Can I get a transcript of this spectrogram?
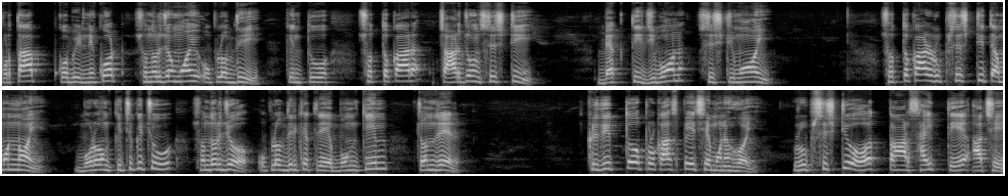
প্রতাপ কবির নিকট সৌন্দর্যময় উপলব্ধি, কিন্তু সত্যকার চারজন সৃষ্টি, ব্যক্তি জীবন সৃষ্টিময়। সত্যকার রূপসৃষ্টি তেমন নয়, বরং কিছু কিছু সৌন্দর্য উপলব্ধির ক্ষেত্রে বঙ্কিমচন্দ্রের কৃতিত্ব প্রকাশ পেয়েছে মনে হয়। রূপ সৃষ্টিও তাঁর সাহিত্যে আছে,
